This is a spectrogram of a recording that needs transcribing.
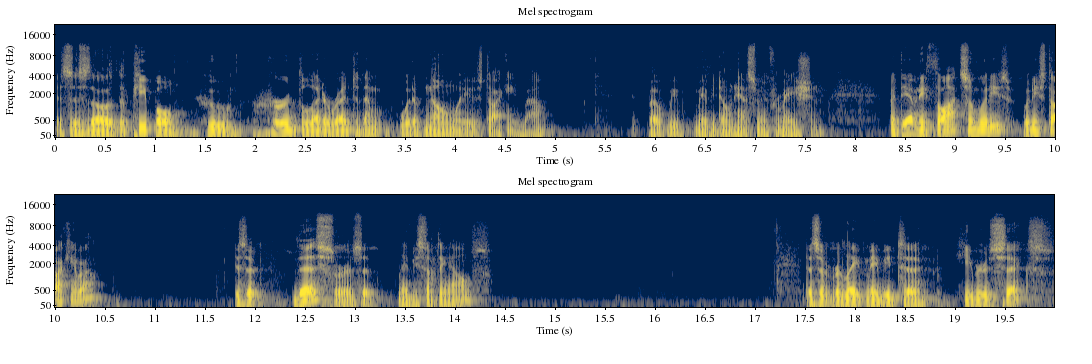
it's as though the people who heard the letter read to them would have known what he was talking about, but we maybe don't have some information. But do you have any thoughts on what he's, what he's talking about? Is it this or is it maybe something else? Does it relate maybe to Hebrews 6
